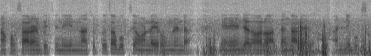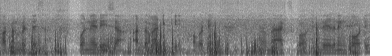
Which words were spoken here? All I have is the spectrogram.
నాకు ఒకసారి అనిపించింది నా చుట్టూతా బుక్స్ ఏమి ఉన్నాయి రూమ్ నిండా. నేనేం చదవాలో అర్థం కాలేదు. అన్ని బుక్స్ పక్కన పెట్టేసా. కొన్ని తీసా. అర్థమెటిక్కి ఒకటి మ్యాథ్స్కి ఒకటి రీజనింగ్కి ఒకటి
